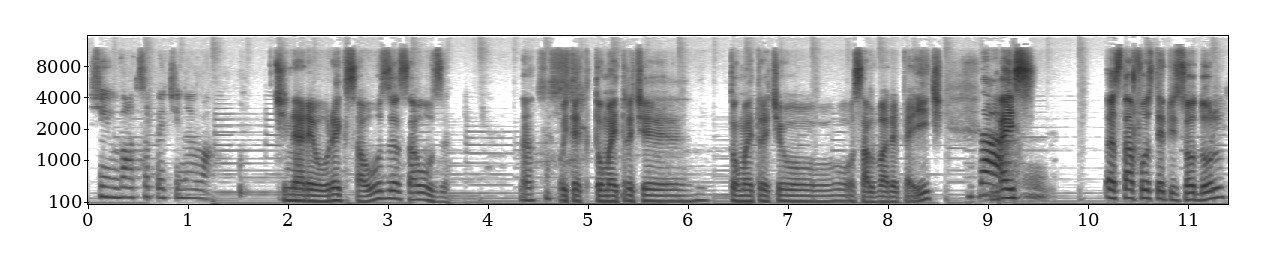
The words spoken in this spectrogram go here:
și învață pe cineva. Cine are urechi să auză, să auză. Da? Uite, tocmai trece, tocmai trece o, o salvare pe aici. Da. Guys, ăsta a fost episodul.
